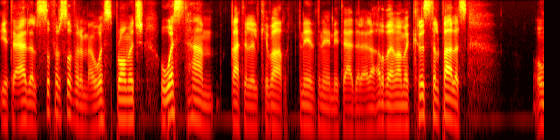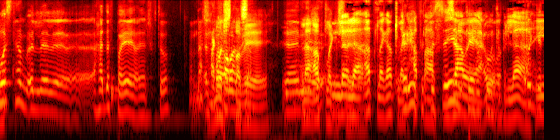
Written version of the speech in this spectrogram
يتعادل 0-0 مع ويست بروميتش وويست هام قاتل الكبار 2-2 يتعادل على أرضه أمام كريستال بالاس وم- ويست هام هدف بايه يعني شفتوه؟ مش. طبيعي يعني لا أطلق لا. لا أطلق أطلق حطها في التسعين زاوية كيف أعوذ. بالله هي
